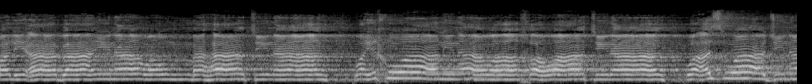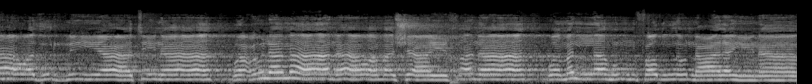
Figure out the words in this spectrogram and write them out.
ولآبائنا وأمهاتنا وإخواننا وأخواتنا وأزواجنا وذرياتنا وعلمانا ومشايخنا ومن لهم فضل علينا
